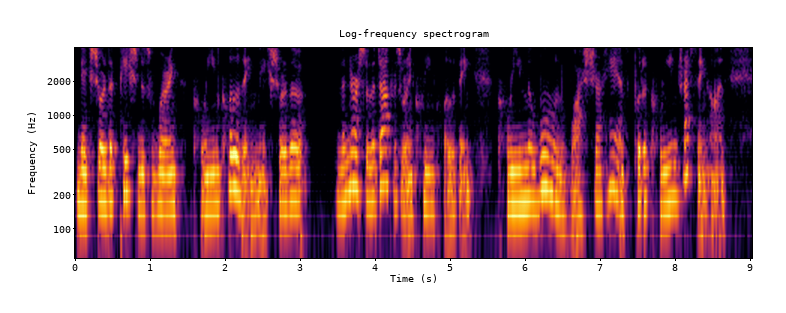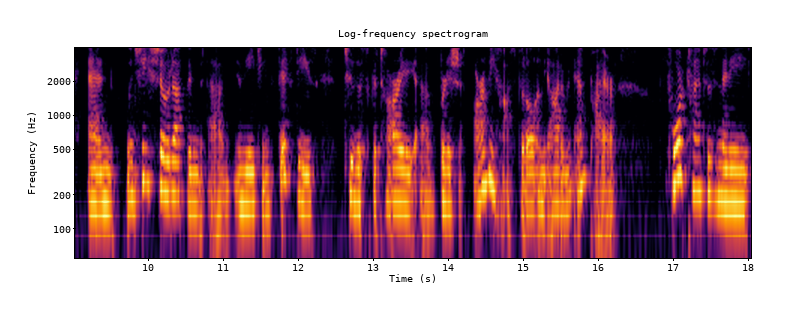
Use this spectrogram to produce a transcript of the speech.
Make sure the patient is wearing clean clothing. Make sure the, the nurse or the doctors wearing clean clothing. Clean the wound. Wash your hands. Put a clean dressing on. And when she showed up in, um, in the 1850s to the Scutari uh, British Army Hospital in the Ottoman Empire, four times as many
